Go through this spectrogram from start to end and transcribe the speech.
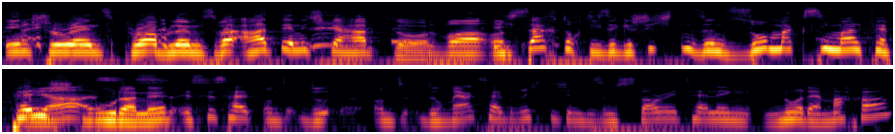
Insurance Problems. Hat der nicht gehabt so. Boah, Ich sag doch, diese Geschichten sind so maximal verfälscht, ja, Bruder, ist, ne? Es ist halt, und du, und du merkst halt richtig in diesem Storytelling nur der Macher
